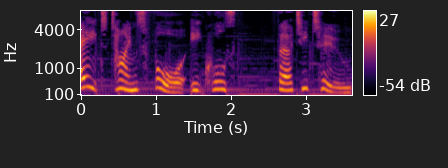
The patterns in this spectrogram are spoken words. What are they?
Eight times four equals thirty-two.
